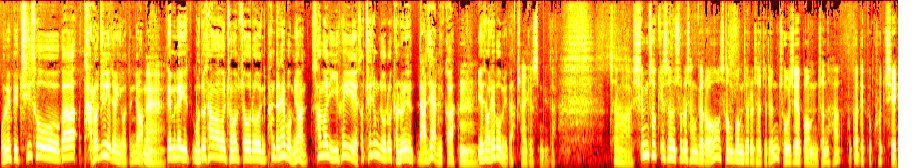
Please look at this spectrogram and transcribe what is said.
올림픽 취소가 다뤄질 예정이거든요. 네. 때문에 모든 상황을 종합적으로 판단해 보면 3월 이 회의에서 최종적으로 결론이 나지 않을까 음. 예상을 해 봅니다. 알겠습니다. 자, 심석희 선수를 상대로 성범죄를 저지른 조재범 전 국가대표 코치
